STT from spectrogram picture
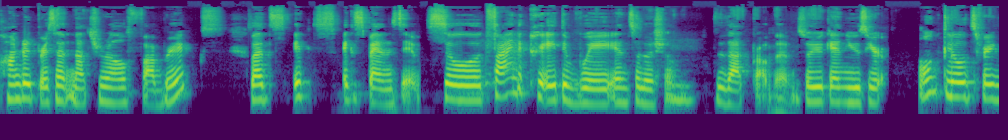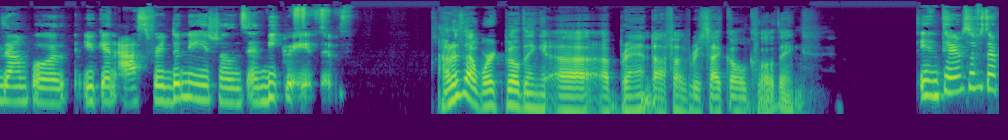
100% natural fabrics, but it's expensive. So find a creative way and solution to that problem. So you can use your own clothes, for example. You can ask for donations and be creative. How does that work building a, a brand off of recycled clothing? In terms of the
